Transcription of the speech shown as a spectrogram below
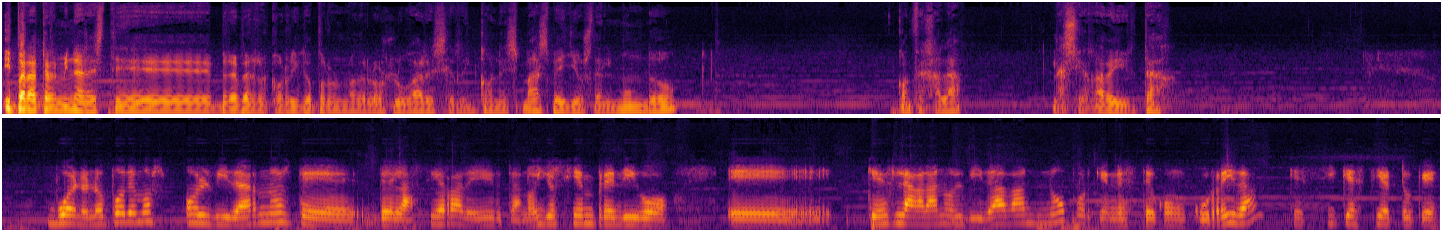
Y para terminar este breve recorrido por uno de los lugares y rincones más bellos del mundo, concejalá, la Sierra de Irta. Bueno, no podemos olvidarnos de, de la Sierra de Irta, ¿no? Yo siempre digo eh, que es la gran olvidada, no porque no esté concurrida, que sí que es cierto que,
